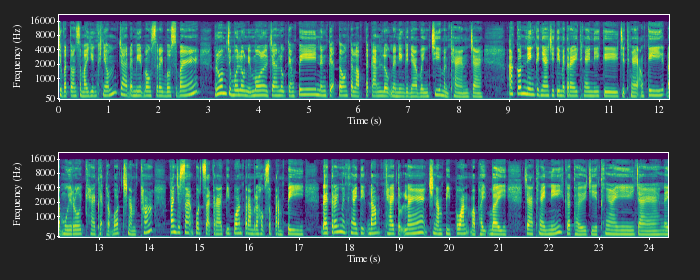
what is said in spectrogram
ជីវិតឌុនសម័យយើងខ្ញុំចាស់ដែលមានបងស្រីបូស្បារួមជាមួយលោកនិមលចាស់លោកទាំងពីរនឹងតាក់ទងត្រឡប់ទៅកាន់លោកអ្នកនាងកញ្ញាវិញជាមិនខានចាស់អគុណនាងកញ្ញាជាទីមេត្រីថ្ងៃនេះគឺជាថ្ងៃអង្គារ11រោចខែភទ្របទឆ្នាំថោះបញ្ញស័កពុទ្ធសករាជ2567ដែលត្រូវនៅថ្ងៃទី10ខែតុលាឆ្នាំ2023ចាថ្ងៃនេះក៏ត្រូវជាថ្ងៃចានៃ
